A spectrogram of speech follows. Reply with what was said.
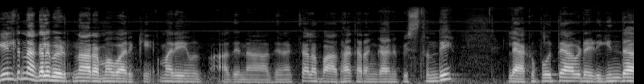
గిల్ట్ నగలు పెడుతున్నారు అమ్మవారికి. మరి అది నా అది నాకు చాలా బాధాకరంగా అనిపిస్తుంది. లేకపోతే ఆవిడ అడిగిందా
